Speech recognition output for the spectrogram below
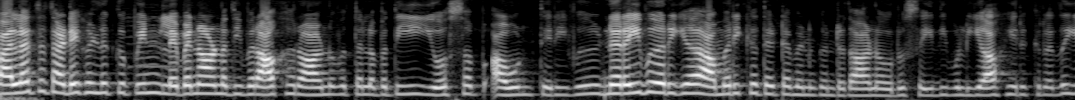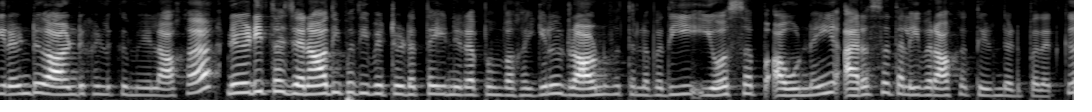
பலத்த தடைகளுக்கு பின் லெபனான் அதிபராக ராணுவ தளபதி யோசப் அவுன் தெரிவு நிறைவேறிய அமெரிக்க திட்டம் என்கின்றதான ஒரு செய்தி வெளியாக இருக்கிறது. இரண்டு ஆண்டுகளுக்கு மேலாக நீடித்த ஜனாதிபதி வெற்றிடத்தை நிரப்பும் வகையில் ராணுவ தளபதி யோசப் அவுனை அரச தலைவராக தேர்ந்தெடுப்பதற்கு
